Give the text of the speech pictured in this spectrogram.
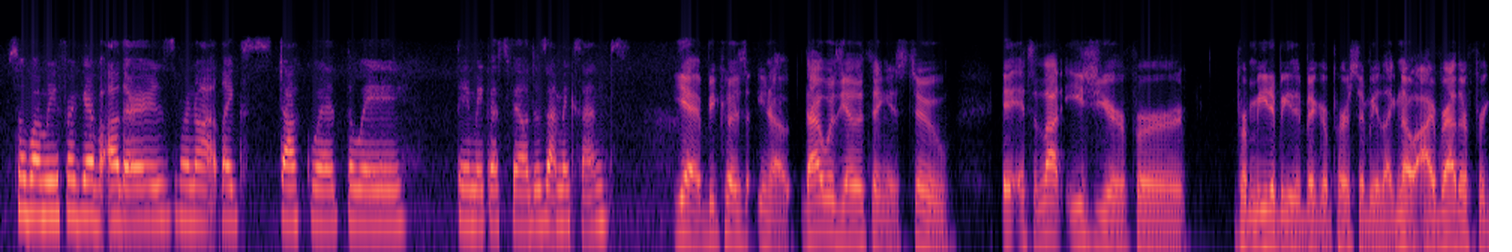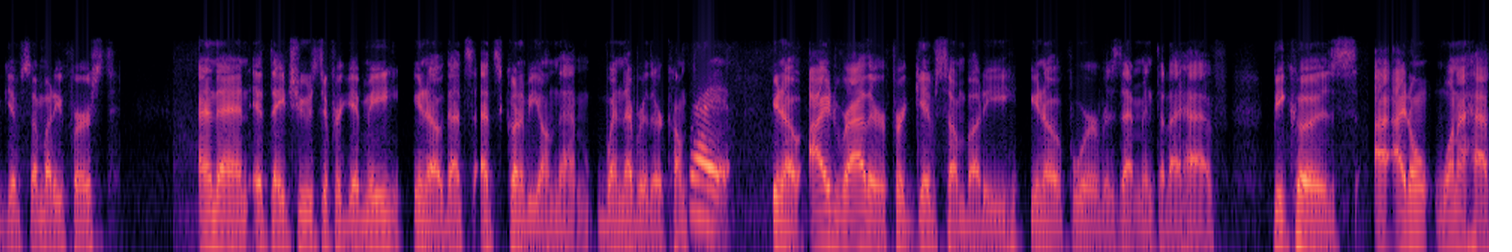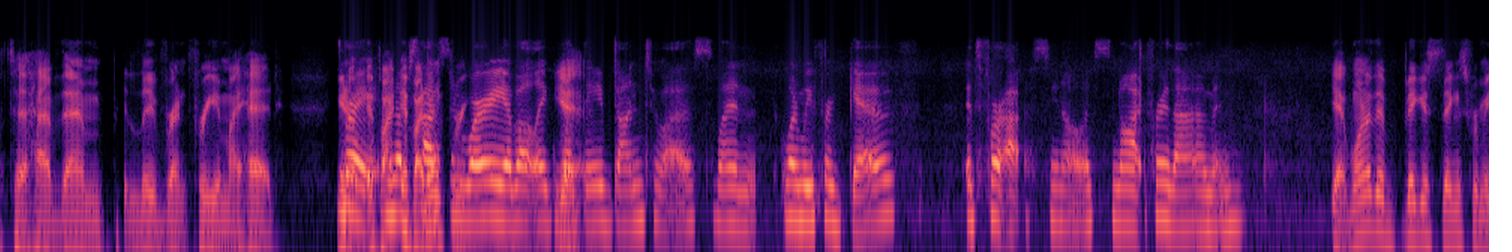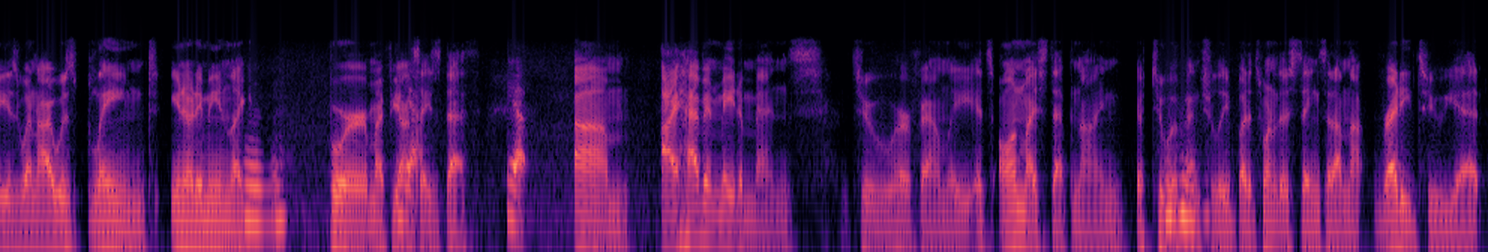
So when we forgive others, we're not like stuck with the way they make us feel. Does that make sense? Yeah, because you know that was the other thing is too. It, it's a lot easier for for me to be the bigger person. Be like, no, I'd rather forgive somebody first, and then if they choose to forgive me, you know, that's that's going to be on them whenever they're comfortable. Right. You know, I'd rather forgive somebody, you know, for resentment that I have, because I, I don't want to have to have them live rent free in my head. You know, right. if I and if I don't obsess and worry about like Yeah. what they've done to us when when we forgive, it's for us, you know, it's not for them and yeah, one of the biggest things for me is when I was blamed. You know what I mean? Like mm, for my fiance's death. Yep. Um, I haven't made amends to her family. It's on my step nine uh, to Mhm. eventually, but it's one of those things that I'm not ready to yet.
